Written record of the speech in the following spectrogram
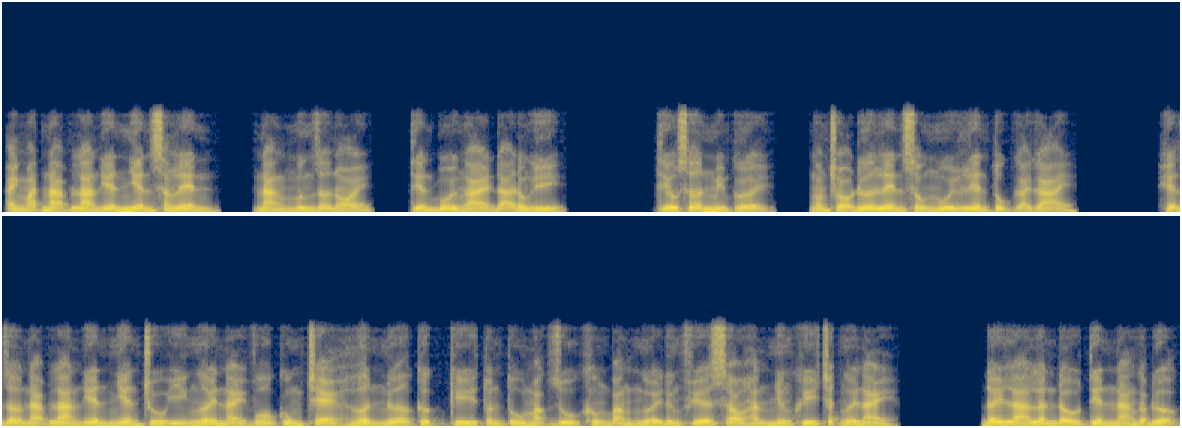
ánh mắt nạp lan yên nhiên sang lên, nàng mừng rỡ nói, tiền bối ngài đã đồng ý. Tiêu sơn mỉm cười, ngón trỏ đưa lên sống núi liên tục gãi gãi. Hiện giờ nạp lan yên nhiên chú ý người này vô cùng trẻ hơn nữa cực kỳ tuấn tú mặc dù không bằng người đứng phía sau hắn nhưng khí chất người này. Đây là lần đầu tiên nàng gặp được.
